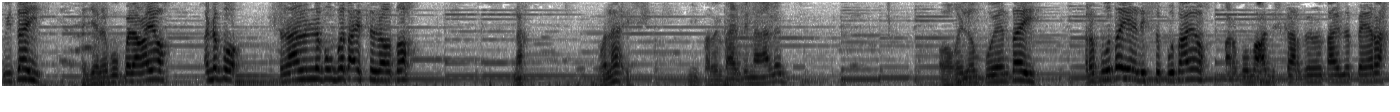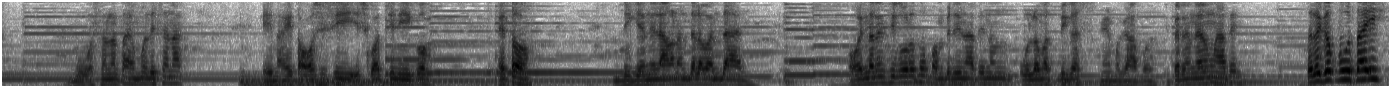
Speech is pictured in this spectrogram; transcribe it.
Uy, Tay, nandiyan na po pala kayo. Ano po? Nanalo na po ba tayo sa loto? Nak, wala eh. Hindi pa rin tayo pinalad. Okay lang po yan, Tay. Tara po, Tay, alis na po tayo para po makadiskarte na tayo ng pera. Bukas na lang tayo umalis anak. Eh, nakita ko si, si Isko at si Nico. Eto, bigyan nila ako ng dalawang daan. Okay na rin siguro to, pambili natin ng ulam at bigas ngayong maghapon. Ipera na lang natin. Talaga po, Tay.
